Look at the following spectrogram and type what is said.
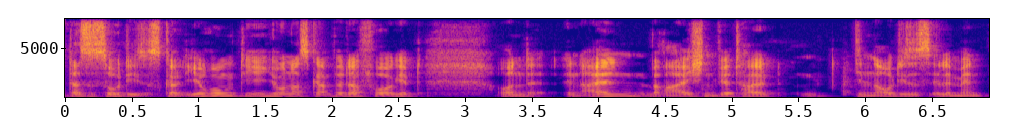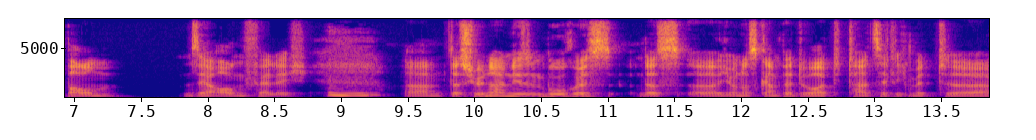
Das ist so diese Skalierung, die Jonas Gampe da vorgibt. Und in allen Bereichen wird halt genau dieses Element Baum sehr augenfällig. Mhm. Ähm, das Schöne an diesem Buch ist, dass äh, Jonas Gampe dort tatsächlich mit äh,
